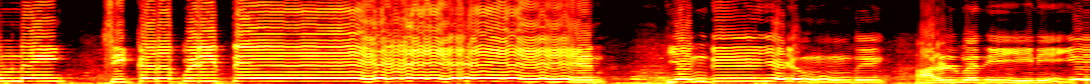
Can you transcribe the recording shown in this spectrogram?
உன்னை சிக்கன பிடித்தேன் எங்கு எழுந்து அருள்வது இனியே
